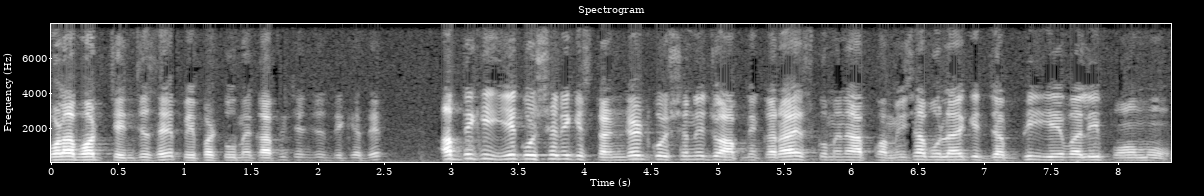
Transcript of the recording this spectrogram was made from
थोड़ा बहुत चेंजेस है। पेपर टू में काफ़ी चेंजेस दिखे थे। अब देखिए, ये क्वेश्चन एक स्टैंडर्ड क्वेश्चन है जो आपने करा है। इसको मैंने आपको हमेशा बोला है कि जब भी ये वाली फॉर्म हो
